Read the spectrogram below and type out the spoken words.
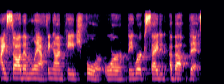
I saw them laughing on page four, or they were excited about this.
